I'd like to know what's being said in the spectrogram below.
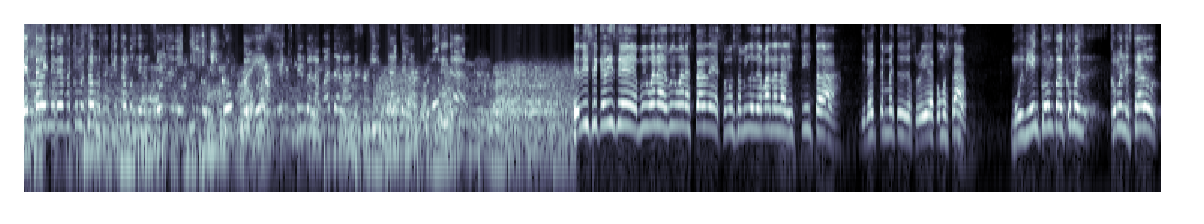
¿Qué tal, mi raza? ¿Cómo estamos? Aquí estamos en zona de pico de compa S y aquí tengo a la banda La Distinta de la Florida. ¿Qué dice? ¿Qué dice? Muy buenas, muy buenas tardes. Somos amigos de banda La Distinta, directamente desde Florida. ¿Cómo está? Muy bien, compa. ¿Cómo, es- cómo han estado?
